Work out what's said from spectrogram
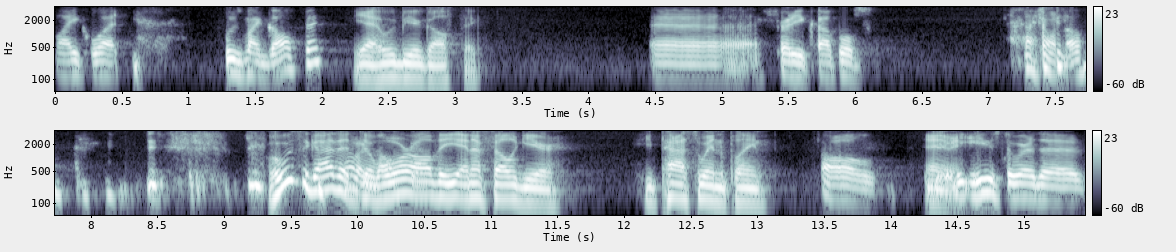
Mike what? Who's my golf pick? Yeah, who would be your golf pick? Uh, Freddie Couples. I don't know. Who's the guy that Not a golf wore all the NFL gear? He passed away in the plane. Oh, Anyway. he, he used to wear the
